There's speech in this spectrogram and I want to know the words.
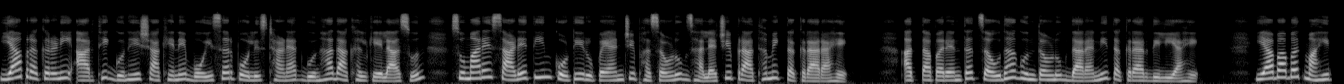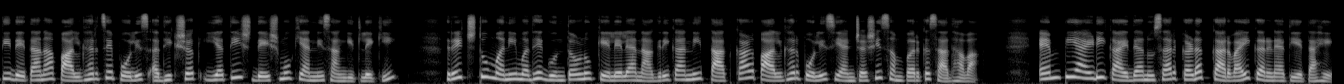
या प्रकरणी आर्थिक गुन्हे शाखेने बोईसर पोलीस ठाण्यात गुन्हा दाखल केला असून सुमारे साडेतीन कोटी रुपयांची फसवणूक झाल्याची प्राथमिक तक्रार आहे. आत्तापर्यंत चौदा गुंतवणूकदारांनी तक्रार दिली आहे. याबाबत माहिती देताना पालघरचे पोलीस अधीक्षक यतीश देशमुख यांनी सांगितले की रिच टू मनीमध्ये गुंतवणूक केलेल्या नागरिकांनी तात्काळ पालघर पोलीस यांच्याशी संपर्क साधावा. एमपीआयडी कायद्यानुसार कडक कारवाई करण्यात येत आहे.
